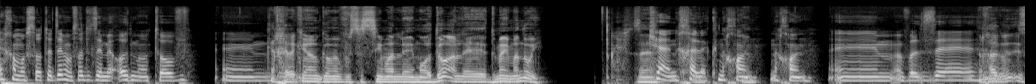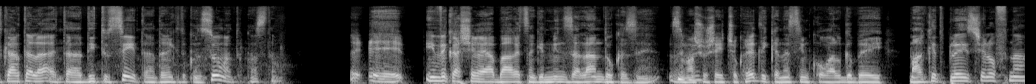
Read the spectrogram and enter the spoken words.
איך הם עושות את זה, והם עושות את זה מאוד מאוד טוב. אה, כן, חלק מהם גם מבוססים על אה, מועדון, על אה, דמי מנוי. שזה- כן, חלק, נכון, כן. נכון. אה, אבל זה... דרך אגב, הזכרת את ה-D2C, את ה-Direct to Consumer, את ה-Custom. אה, אם וכאשר היה בארץ נגיד מין זלנדו כזה, זה Mhm. משהו שהיית שוקלת להיכנס עם צוקר על גבי marketplace של אופנה?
